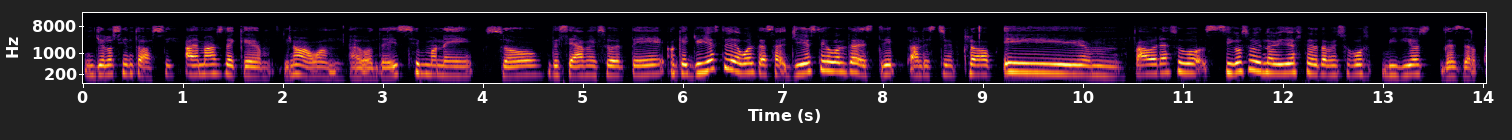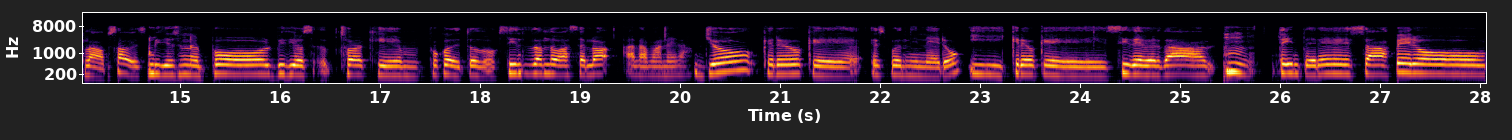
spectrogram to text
yo lo siento así. Además de que, you know, I want, I want easy money, so, deseame suerte. Aunque yo ya estoy de vuelta, o sea, yo ya estoy de vuelta de strip, al strip club, y um, ahora subo, sigo subiendo vídeos, pero también subo vídeos desde el club, ¿sabes? Vídeos en el pool, vídeos twerking, un poco de todo. Estoy intentando hacerlo a la manera. Yo creo que es buen dinero y creo que si de verdad te interesa, pero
